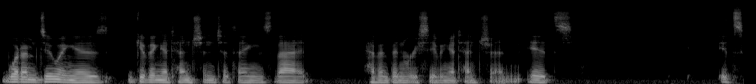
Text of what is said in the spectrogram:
what I'm doing is giving attention to things that haven't been receiving attention. It's it's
